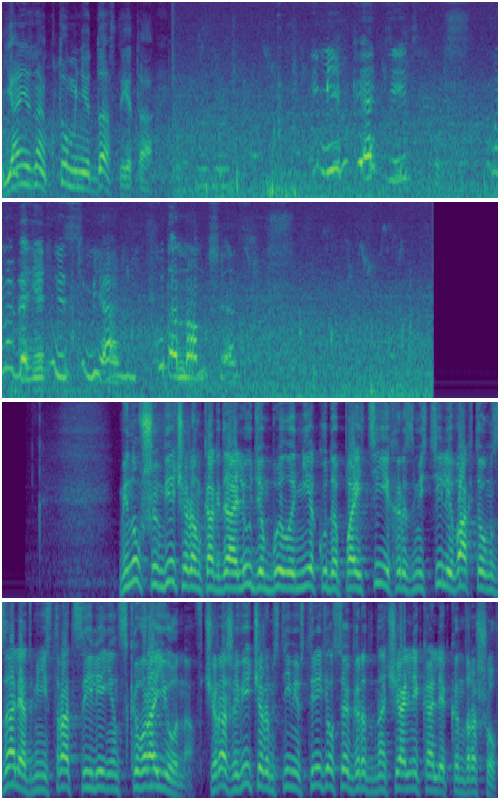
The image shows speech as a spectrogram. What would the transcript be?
Я не знаю, кто мне даст это. Имеем лет. Многодетная семья. Куда нам сейчас? Минувшим вечером, когда людям было некуда пойти, их разместили в актовом зале администрации Ленинского района. Вчера же вечером с ними встретился городоначальник Олег Кондрашов.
